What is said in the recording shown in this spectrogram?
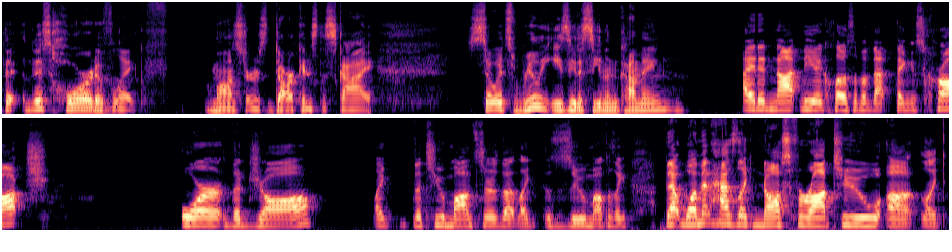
th- this horde of like f- monsters darkens the sky. So it's really easy to see them coming. I did not need a close up of that thing's crotch or the jaw. Like the two monsters that like zoom up. is like that one that has like Nosferatu uh like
